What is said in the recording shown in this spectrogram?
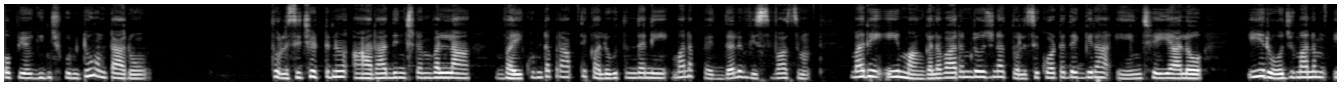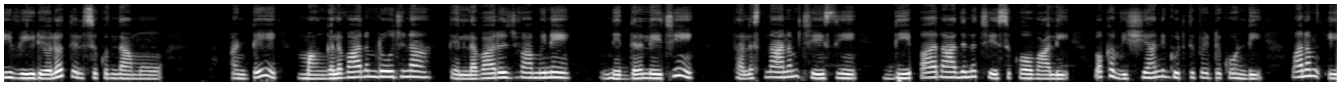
ఉపయోగించుకుంటూ ఉంటారు. తులసి చెట్టును ఆరాధించడం వల్ల వైకుంఠ ప్రాప్తి కలుగుతుందని మన పెద్దల విశ్వాసం. మరి ఈ మంగళవారం రోజున తులసి కోట దగ్గర ఏం చేయాలో ఈరోజు మనం ఈ వీడియోలో తెలుసుకుందాము. అంటే మంగళవారం రోజున తెల్లవారుజామునే నిద్ర లేచి తలస్నానం చేసి దీపారాధన చేసుకోవాలి. ఒక విషయాన్ని గుర్తుపెట్టుకోండి. మనం ఏ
